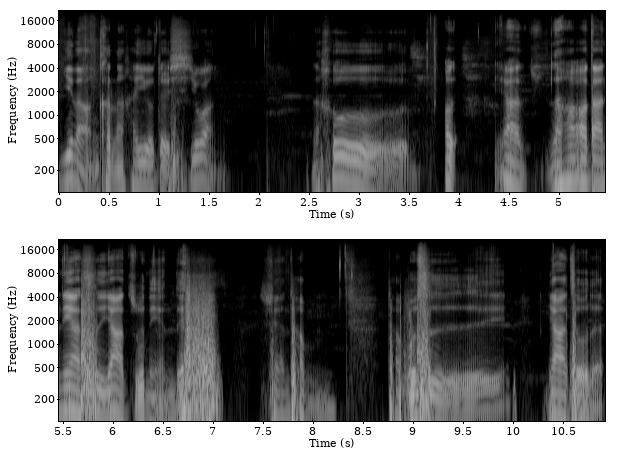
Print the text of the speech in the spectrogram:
伊朗可能还有点希望，然后澳亚然后澳大利亚是亚足联的，虽然他们。他不是亚洲的，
